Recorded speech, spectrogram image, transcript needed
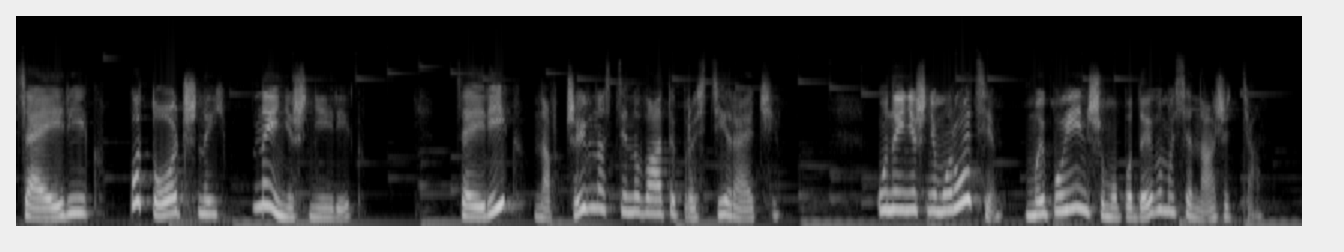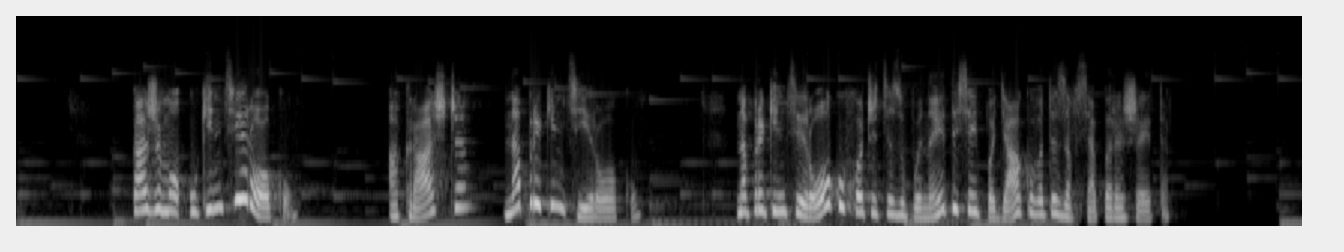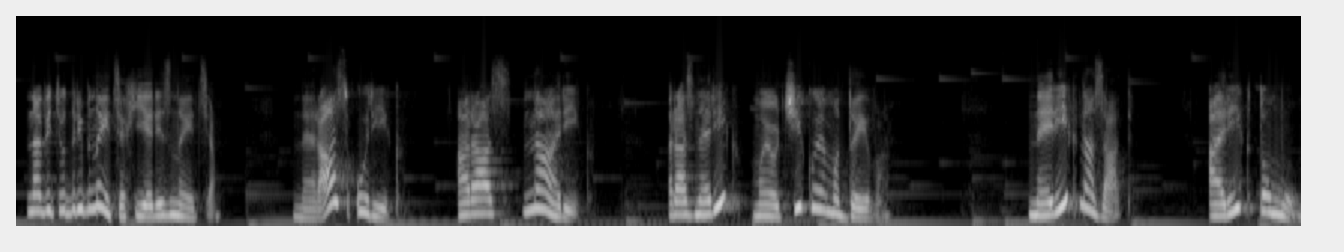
цей рік, поточний, нинішній рік. Цей рік навчив нас цінувати прості речі. У нинішньому році ми по-іншому подивимося на життя. Кажемо у кінці року, а краще наприкінці року. Наприкінці року хочеться зупинитися і подякувати за все пережите. Навіть у дрібницях є різниця. Не раз у рік, а раз на рік. Раз на рік ми очікуємо дива. Не рік назад, а рік тому.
